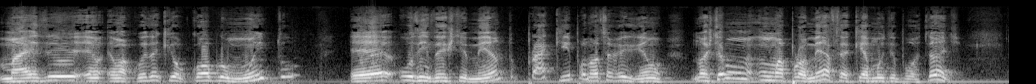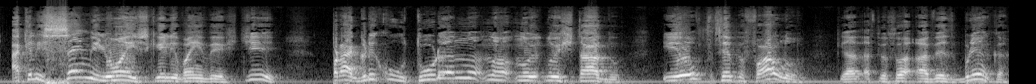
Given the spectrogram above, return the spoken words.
Mas é, é uma coisa que eu cobro muito é, os investimentos para aqui, para nossa região. Nós temos uma promessa que é muito importante, aqueles 100 milhões que ele vai investir para agricultura no, no, no, no, Estado. E eu sempre falo, que as pessoas às vezes brincam,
